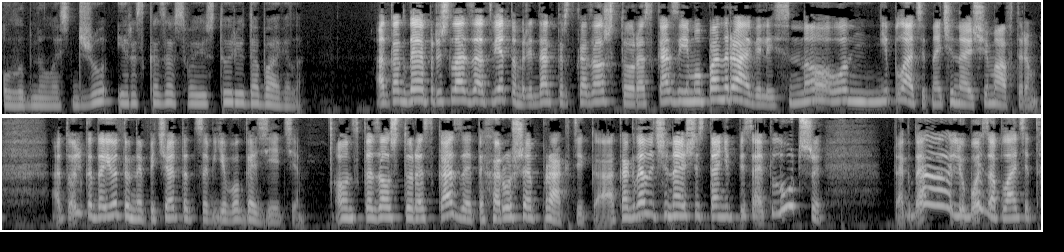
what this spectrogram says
Улыбнулась Джо и, рассказав свою историю, добавила. А когда я пришла за ответом, редактор сказал, что рассказы ему понравились, но он не платит начинающим авторам, а только дает им напечататься в его газете. Он сказал, что рассказы – это хорошая практика, а когда начинающий станет писать лучше, тогда любой заплатит.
